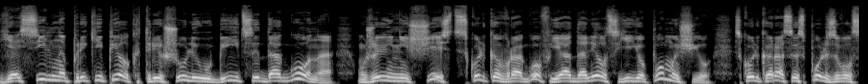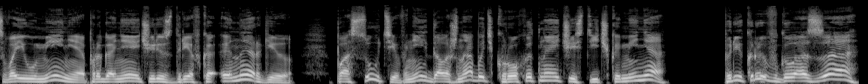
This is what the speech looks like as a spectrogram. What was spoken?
Я сильно прикипел к трешуле убийцы Дагона, уже и не счесть, сколько врагов я одолел с ее помощью, сколько раз использовал свои умения, прогоняя через древко энергию. По сути, в ней должна быть крохотная частичка меня. Прикрыв глаза,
